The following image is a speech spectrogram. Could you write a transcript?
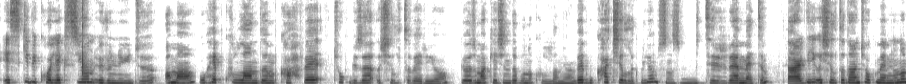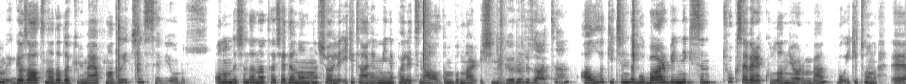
eski bir koleksiyon ürünüydü ama bu hep kullandığım kahve çok güzel ışıltı veriyor. Göz makyajında bunu kullanıyorum ve bu kaç yıllık biliyor musunuz? Bitiremedim. Verdiği ışıltıdan çok memnunum. Göz altına da dökülme yapmadığı için seviyoruz. Onun dışında Natasha Denon'un şöyle iki tane mini paletini aldım. Bunlar işimi görür zaten. Allık içinde bu Barbie NYX'in çok severek kullanıyorum ben. Bu iki tonu e,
